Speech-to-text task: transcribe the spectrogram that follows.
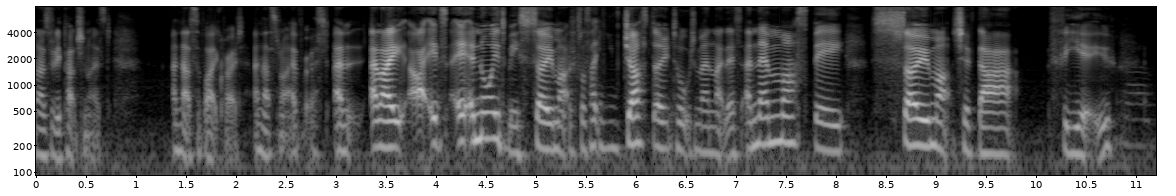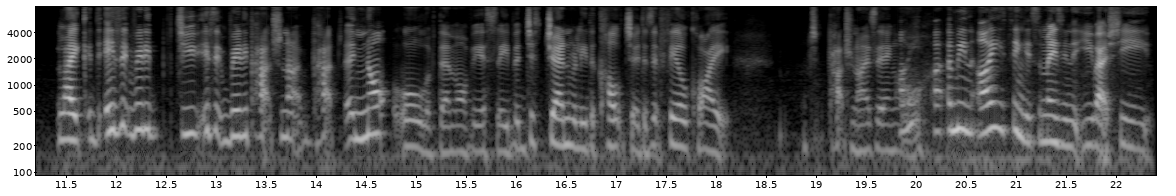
and I was really patronised. And that's a bike ride, and that's not Everest. And and I, I it's it annoyed me so much because I was like, you just don't talk to men like this, and there must be so much of that for you like is it really do you is it really patronizing pat, uh, not all of them obviously but just generally the culture does it feel quite patronizing I, or I mean, I think it's amazing that you actually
